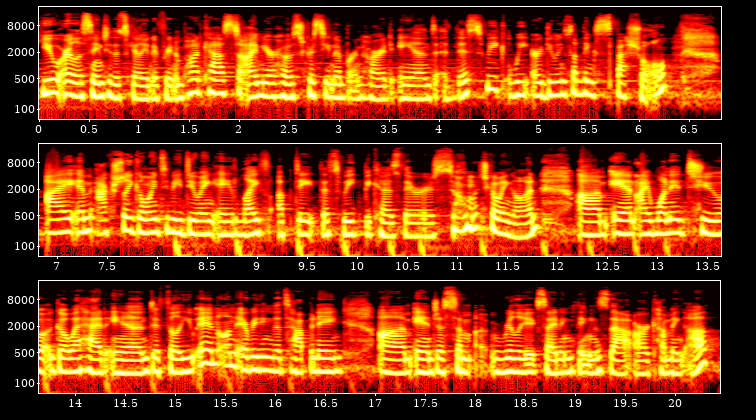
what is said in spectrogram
You are listening to the Scaling to Freedom podcast. I'm your host, Christina Bernhard, and this week we are doing something special. I am actually going to be doing a life update this week because there is so much going on, um, and I wanted to go ahead and fill you in on everything that's happening um, and just some really exciting things that are coming up.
